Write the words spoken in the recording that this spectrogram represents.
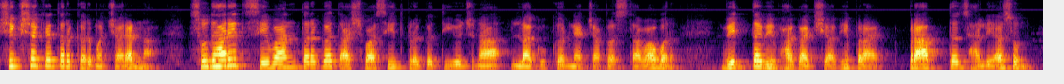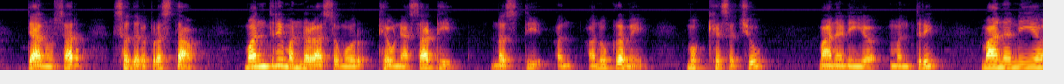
शिक्षकेतर कर्मचाऱ्यांना सुधारित सेवांतर्गत आश्वासित प्रगती योजना लागू करण्याच्या प्रस्तावावर वित्त विभागाचे अभिप्राय प्राप्त झाले असून त्यानुसार सदर प्रस्ताव मंत्रिमंडळासमोर ठेवण्यासाठी नसती अन अनुक्रमे मुख्य सचिव माननीय मंत्री माननीय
